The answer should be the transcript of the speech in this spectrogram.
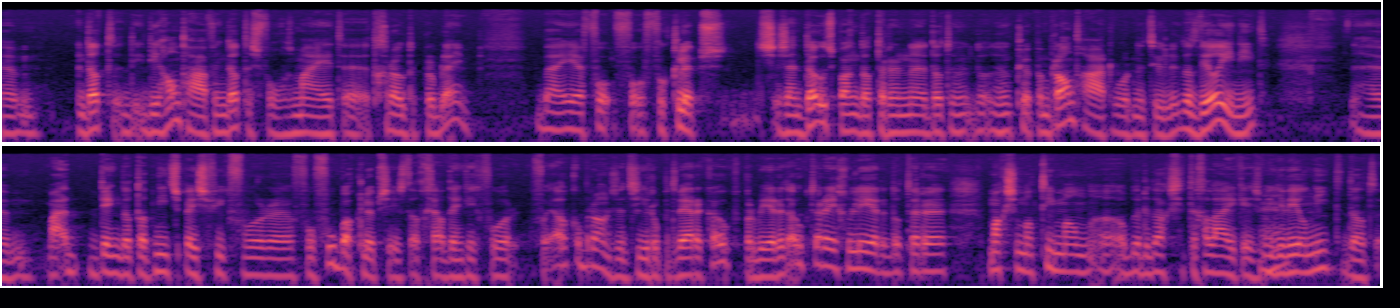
Um, en dat, die, die, handhaving, dat is volgens mij het, uh, het grote probleem. Bij, uh, voor, voor, voor, clubs, ze zijn doodsbang dat, er een, dat hun, club een brandhaard wordt natuurlijk. Dat wil je niet. Um, maar ik denk dat dat niet specifiek voor, uh, voor voetbalclubs is. Dat geldt denk ik voor, voor elke branche. Dat is hier op het werk ook. We proberen het ook te reguleren dat er uh, maximaal tien man uh, op de redactie tegelijk is. Want je wil niet dat,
